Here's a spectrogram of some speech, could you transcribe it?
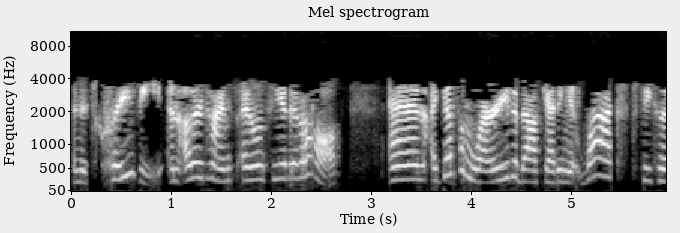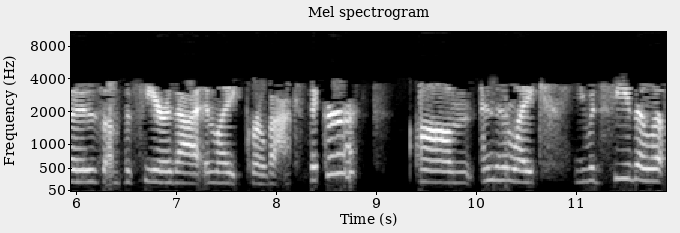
and it's crazy and other times I don't see it at all. And I guess I'm worried about getting it waxed because of the fear that it might grow back thicker. Um, and then like you would see the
